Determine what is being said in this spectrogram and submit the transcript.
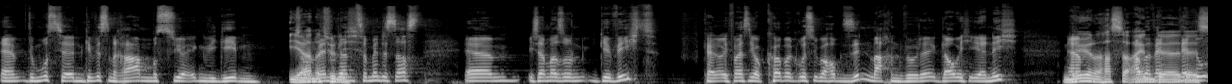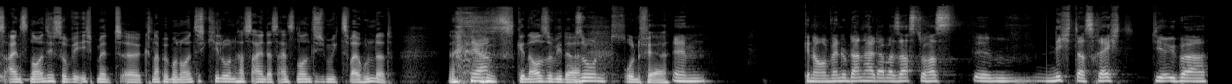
ähm, du musst ja einen gewissen Rahmen musst du ja irgendwie geben. Ja, so, und Wenn du dann natürlich. zumindest sagst, ähm, ich sag mal so ein Gewicht, ich weiß nicht, ob Körpergröße überhaupt Sinn machen würde, glaube ich eher nicht. nee, ähm, dann hast du einen, wenn- der, wenn der du- ist 1,90 so wie ich mit äh, knapp über 90 Kilo und hast einen, der ist 1,90 und wiegt 200. Ja. Das ist genauso wieder So und unfair. ähm, genau. Und wenn du dann halt aber sagst, du hast ähm, nicht das Recht, dir über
